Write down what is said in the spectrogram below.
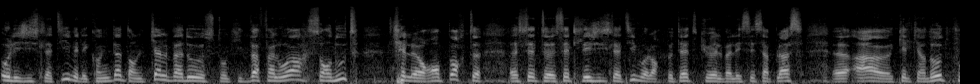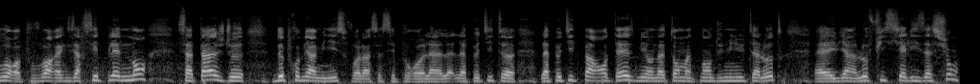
aux législatives, elle est candidate dans le Calvados. Donc, il va falloir sans doute qu'elle remporte euh, cette, cette législative, ou alors peut-être qu'elle va laisser sa place à quelqu'un d'autre pour pouvoir exercer pleinement sa tâche de, Première ministre. Voilà, ça c'est pour la, petite, la petite parenthèse, mais on attend maintenant d'une minute à l'autre eh bien l'officialisation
